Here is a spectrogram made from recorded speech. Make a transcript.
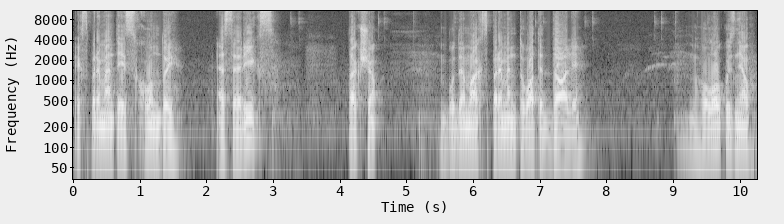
експерименти із Honda SRX. Так що будемо експериментувати далі. Головку зняв.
